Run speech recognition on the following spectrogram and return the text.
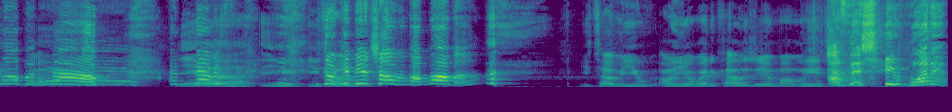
Mama, no. I never. You, you, gonna get me in trouble with my mama? You told me you on your way to college and your mama hit you. I said she wanted.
